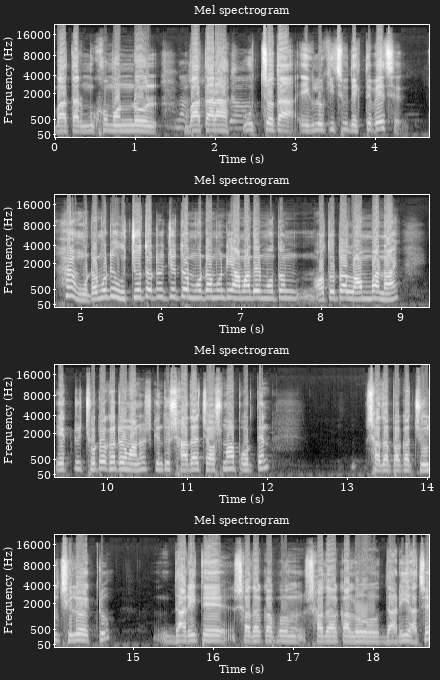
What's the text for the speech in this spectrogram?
বা তার মুখমণ্ডল বা তারা উচ্চতা এগুলো কিছু দেখতে পেয়েছেন? হ্যাঁ মোটামুটি উচ্চতা টুচ্চতা মোটামুটি আমাদের মতন অতটা লম্বা নয়। একটু ছোটোখাটো মানুষ কিন্তু সাদা চশমা পরতেন। সাদা পাকা চুল ছিল একটু। দাড়িতে সাদা কাপড় সাদা কালো দাড়ি আছে।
